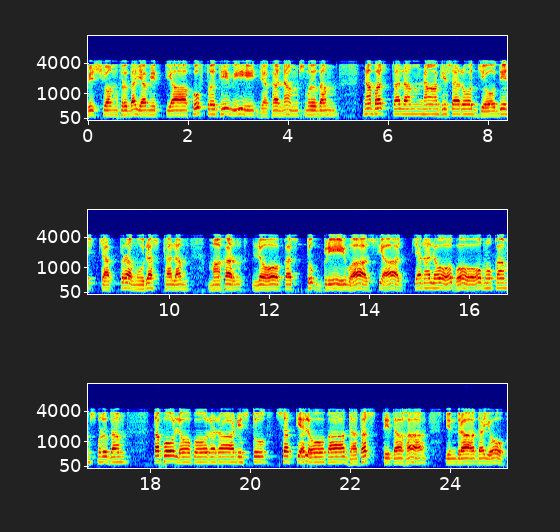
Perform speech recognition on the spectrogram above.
विश्वं हृदयमित्याहुः पृथिवी जघनं स्मृतं। नभस्थलं नाभिसरो ज्योतिश्चक्रमुरस्थलं महर्लोकस्तु ग्रीवास्याज्जनलोको मुखं स्मृतं। तपोलोकोरराडिस्तु सत्यलोकाधधस्थितः इन्द्रादयो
